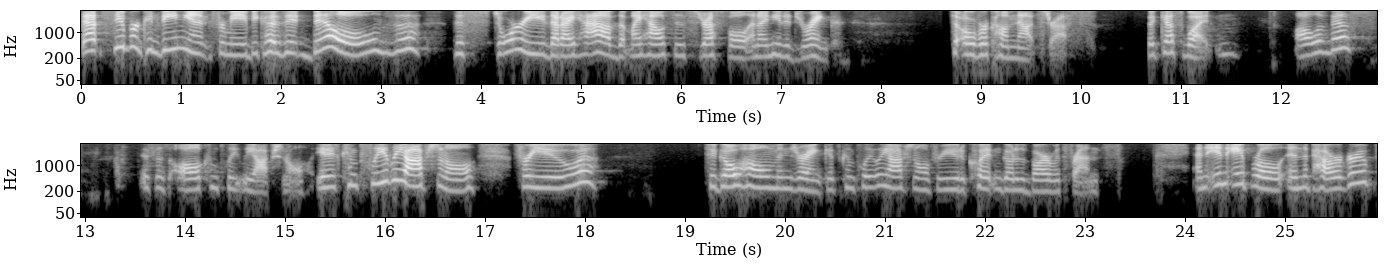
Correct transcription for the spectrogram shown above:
That's super convenient for me because it builds the story that I have that my house is stressful and I need a drink to overcome that stress. But guess what? All of this, this is all completely optional. It is completely optional for you to go home and drink. It's completely optional for you to quit and go to the bar with friends. And in April, in the power group,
